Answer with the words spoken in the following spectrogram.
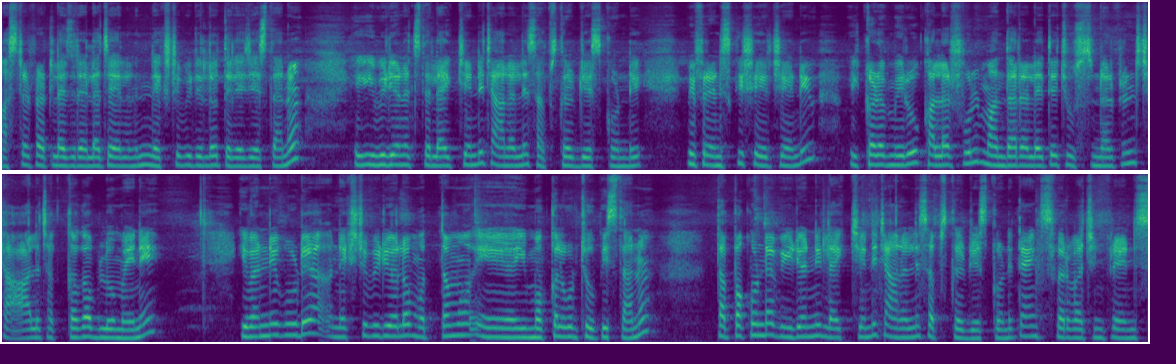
మస్టర్డ్ ఫర్టిలైజర్ ఎలా చేయాలనేది నెక్స్ట్ వీడియోలో తెలియజేస్తాను. ఈ వీడియో నచ్చితే లైక్ చేయండి ఛానల్ని సబ్స్క్రైబ్ చేసుకోండి. మీ ఫ్రెండ్స్కి షేర్ చేయండి. ఇక్కడ మీరు కలర్ఫుల్ మందారాలు అయితే చూస్తున్నారు ఫ్రెండ్స్. చాలా చక్కగా బ్లూమ్ అయినాయి. ఇవన్నీ కూడా నెక్స్ట్ వీడియోలో మొత్తము ఈ మొక్కలు కూడా చూపిస్తాను. తప్పకుండా వీడియోని లైక్ చేయండి ఛానల్ని సబ్స్క్రైబ్ చేసుకోండి. థ్యాంక్స్ ఫర్ వాచింగ్ ఫ్రెండ్స్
